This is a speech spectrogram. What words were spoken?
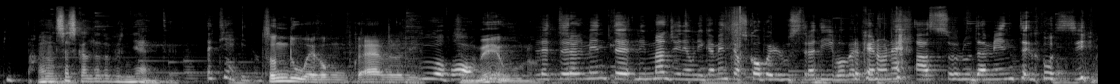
Pippa. Ma non si è scaldato per niente. È tiepido. Sono due comunque, eh, ve lo dico. Uno po'. Secondo me è uno. Letteralmente l'immagine è unicamente a scopo illustrativo perché non è assolutamente così.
